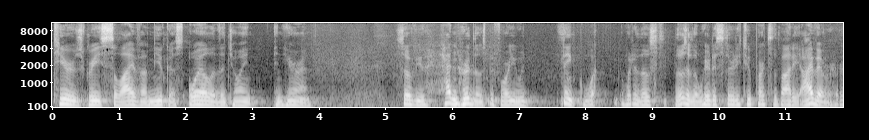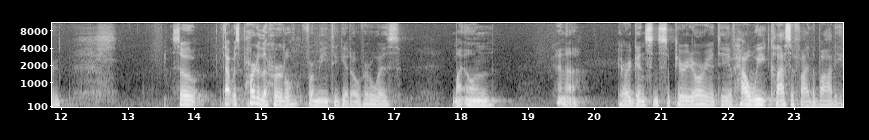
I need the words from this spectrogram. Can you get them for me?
tears, grease, saliva, mucus, oil of the joint, and urine. So if you hadn't heard those before, you would think, what, what are those? Those are the weirdest 32 parts of the body I've ever heard. So that was part of the hurdle for me to get over was my own kind of arrogance and superiority of how we classify the body.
